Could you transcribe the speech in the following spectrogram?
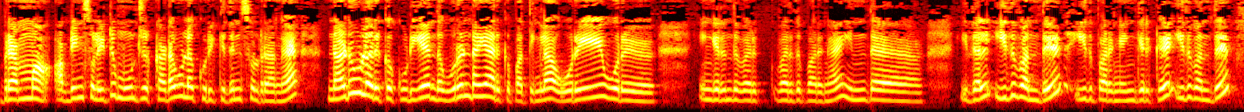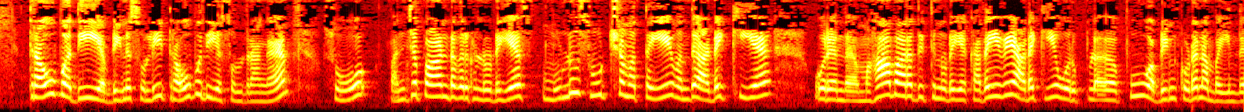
பிரம்மா அப்படின்னு சொல்லிட்டு மூன்று கடவுளை குறிக்குதுன்னு சொல்றாங்க. நடுவுல இருக்கக்கூடிய இந்த உருண்டையா இருக்கு பாத்தீங்களா? ஒரே ஒரு இங்கிருந்து வருது பாருங்க. இந்த இதழ் இது வந்து இது பாருங்க இங்க இருக்கு. இது வந்து திரௌபதி அப்படின்னு சொல்லி திரௌபதிய சொல்றாங்க. சோ பஞ்சபாண்டவர்களுடைய முழு சூட்சமத்தையே வந்து அடக்கிய ஒரு அந்த மகாபாரதத்தினுடைய கதையவே அடக்கிய ஒரு பூ அப்படின்னு கூட நம்ம இந்த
